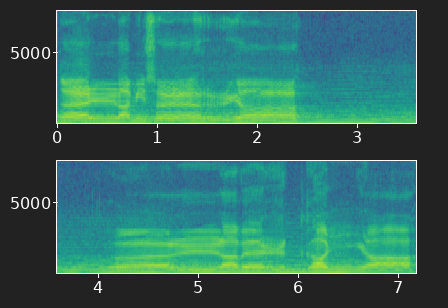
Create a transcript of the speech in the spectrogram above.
della miseria della vergogna.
